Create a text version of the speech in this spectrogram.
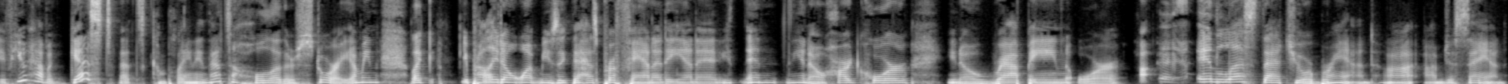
if you have a guest that's complaining, that's a whole other story. I mean, like you probably don't want music that has profanity in it and, you know, hardcore, you know, rapping or uh, unless that's your brand. Uh, I'm just saying,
